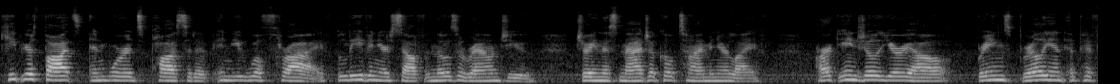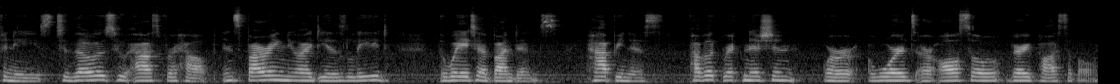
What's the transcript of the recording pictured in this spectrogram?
Keep your thoughts and words positive, and you will thrive. Believe in yourself and those around you during this magical time in your life. Archangel Uriel brings brilliant epiphanies to those who ask for help. Inspiring new ideas lead the way to abundance, happiness, public recognition, or awards are also very possible.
